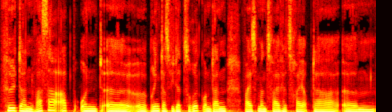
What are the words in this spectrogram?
füllt dann Wasser ab und äh, bringt das wieder zurück und dann weiß man zweifelsfrei, ob da ähm,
